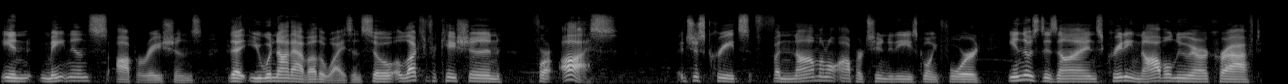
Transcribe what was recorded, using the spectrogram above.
in maintenance operations that you would not have otherwise. And so electrification for us it just creates phenomenal opportunities going forward in those designs, creating novel new aircraft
